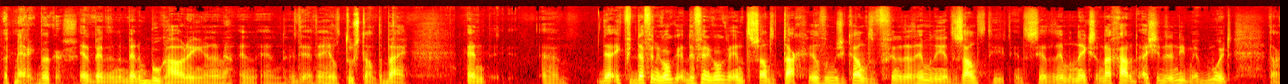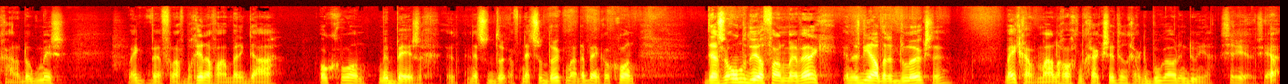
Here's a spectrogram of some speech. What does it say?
het merk Bukkers. En met een, met een boekhouding en een, en, en, en een heel toestand erbij. En ehm, ja, ik, dat, vind ik ook, dat vind ik ook een interessante tak. Heel veel muzikanten vinden dat helemaal niet interessant. Die interesseert het helemaal niks. En dan gaat het, als je er niet mee bemoeit, dan gaat het ook mis. Maar ik ben vanaf het begin af aan ben ik daar ook gewoon mee bezig. Eh, Net zo druk, of net zo druk, maar daar ben ik ook gewoon... Dat is een onderdeel van mijn werk. En dat is niet altijd het leukste. Maar ik ga op maandagochtend ga ik zitten en ga ik de boekhouding doen, ja. Serieus, ja. Ja.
